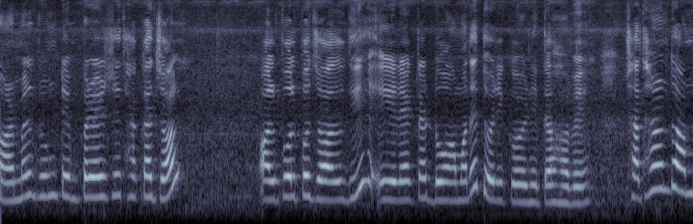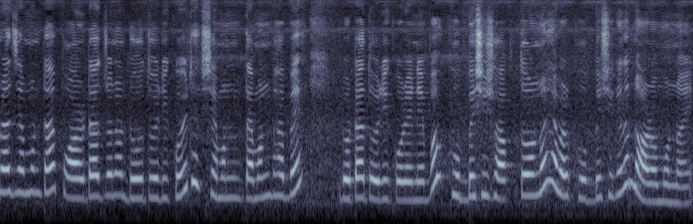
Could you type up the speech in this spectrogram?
নর্মাল রুম টেম্পারেচারে থাকা জল। অল্প অল্প জল দিয়ে এর একটা ডো আমাদের তৈরি করে নিতে হবে। সাধারণত আমরা যেমনটা পরোটার জন্য ডো তৈরি করি, ঠিক সেমন তেমনভাবে ডোটা তৈরি করে নেব। খুব বেশি শক্তও নয়, আবার খুব বেশি কিন্তু নরমও নয়।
